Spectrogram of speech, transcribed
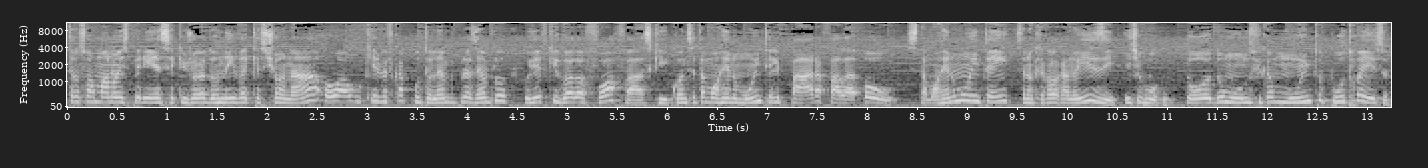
transformar numa experiência que o jogador nem vai questionar ou algo que ele vai ficar puto. Eu lembro, por exemplo, o jeito que God of War faz, que quando você tá morrendo muito, ele para, fala, ou, você tá morrendo muito, hein? Você não quer colocar no Easy? E, tipo, todo mundo fica muito puto com isso.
